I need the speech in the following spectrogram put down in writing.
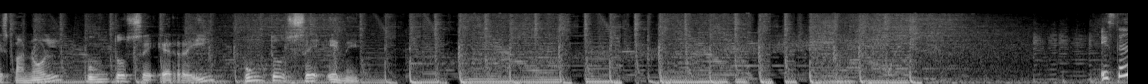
espanol.cri.cn. Están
